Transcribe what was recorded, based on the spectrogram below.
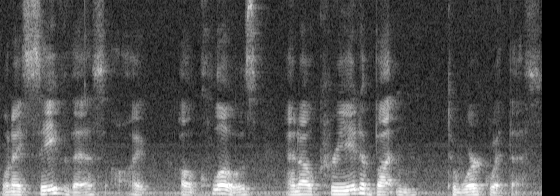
When I save this, I, will close, and I'll create a button to work with this.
